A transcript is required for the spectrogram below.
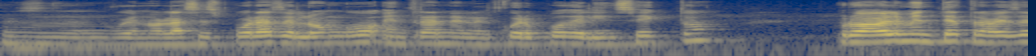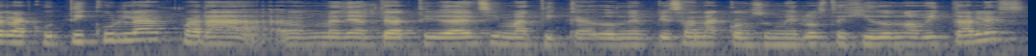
de este? Mm, Bueno, las esporas del hongo entran en el cuerpo del insecto, probablemente a través de la cutícula para eh, mediante actividad enzimática, donde empiezan a consumir los tejidos no vitales.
